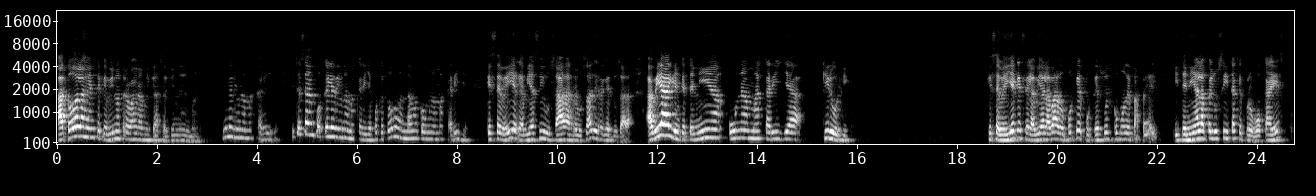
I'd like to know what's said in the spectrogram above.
A toda la gente que vino a trabajar a mi casa el fin de semana, yo le di una mascarilla. ¿Y ustedes saben por qué le di una mascarilla? Porque todos andaban con una mascarilla que se veía que había sido usada, reusada y reguetusada. Había alguien que tenía una mascarilla quirúrgica que se veía que se la había lavado. ¿Por qué? Porque eso es como de papel y tenía la pelucita que provoca esto.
